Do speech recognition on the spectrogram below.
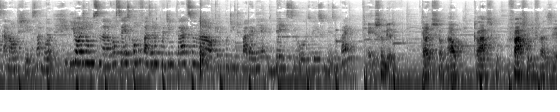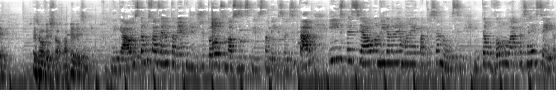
aroma, cheiro e sabor. E hoje vou ensinar a vocês como fazer um pudim tradicional, aquele pudim de padaria delicioso. É isso mesmo, pai? É isso mesmo. Tradicional, clássico, fácil de fazer. Vocês vão ver só, uma belezinha. Legal, estamos fazendo também a pedido de todos os nossos inscritos também que solicitaram, e em especial uma amiga da minha mãe, a Patrícia Nussi. Então vamos lá para essa receita,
